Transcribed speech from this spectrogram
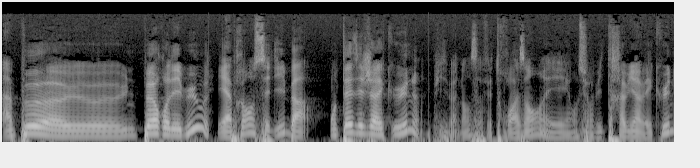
un peu euh, une peur au début. Et après, on s'est dit, bah, on teste déjà avec une. Puis maintenant, ça fait trois ans et on survit très bien avec une.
